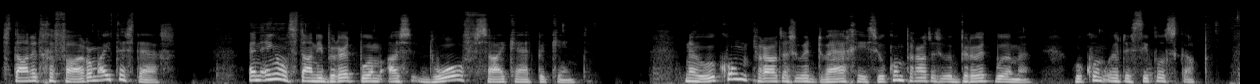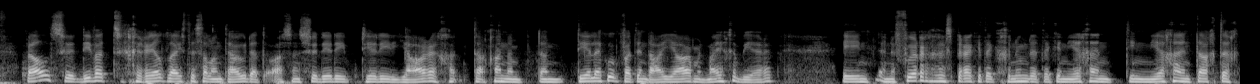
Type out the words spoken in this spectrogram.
staan dit gevaar om uit te sterf. In Engels staan die broodboom as dwarf cycad bekend. Nou hoekom praat ons oor dwergies? Hoekom praat ons oor broodbome? Hoekom oor disippelskap? Wel, so die wat gereeld luister sal onthou dat as ons so deur die deur die jare gaan dan, dan deel ek ook wat in daai jaar met my gebeur het. En in 'n vorige gesprek het ek genoem dat ek in 1989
